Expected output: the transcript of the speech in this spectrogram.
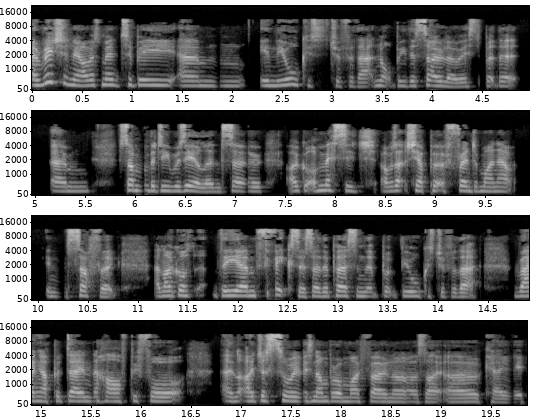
originally I was meant to be um, in the orchestra for that, not be the soloist, but that um, somebody was ill, and so I got a message. I was actually I put a friend of mine out in Suffolk, and I got the um, fixer, so the person that booked the orchestra for that, rang up a day and a half before, and I just saw his number on my phone, and I was like, oh, okay.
